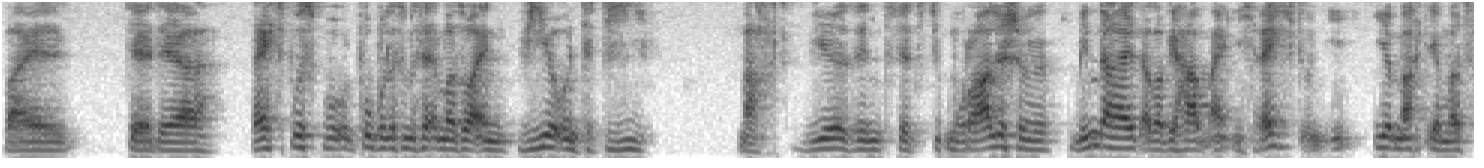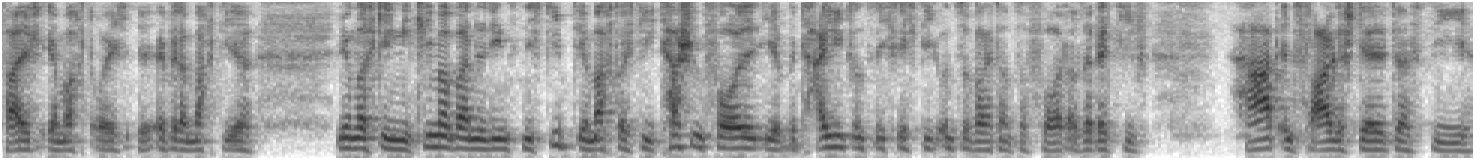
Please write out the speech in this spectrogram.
Weil der, der Rechtspopulismus ja immer so ein Wir und die macht. Wir sind jetzt die moralische Minderheit, aber wir haben eigentlich Recht und ihr macht irgendwas falsch, ihr macht euch, entweder macht ihr irgendwas gegen den Klimawandel, den es nicht gibt, ihr macht euch die Taschen voll, ihr beteiligt uns nicht richtig und so weiter und so fort. Also relativ hart in Frage stellt, dass die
